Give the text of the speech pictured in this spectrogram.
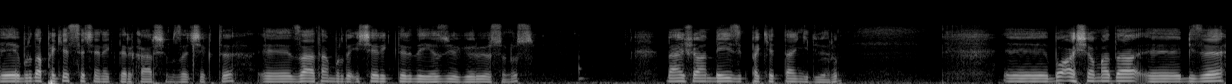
E, burada paket seçenekleri karşımıza çıktı. E, zaten burada içerikleri de yazıyor görüyorsunuz. Ben şu an Basic paketten gidiyorum. E, bu aşamada e, bize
